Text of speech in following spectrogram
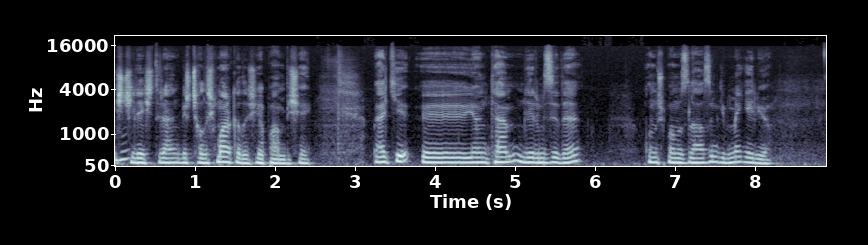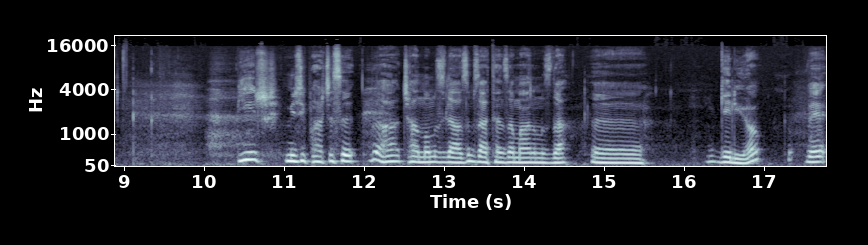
işçileştiren bir çalışma arkadaşı yapan bir şey. Belki e, yöntemlerimizi de konuşmamız lazım gibime geliyor. Bir müzik parçası daha çalmamız lazım. Zaten zamanımızda e, geliyor ve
